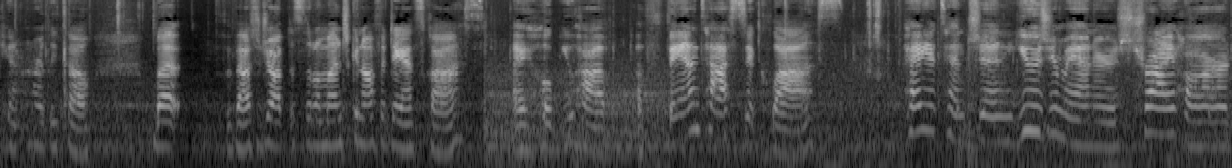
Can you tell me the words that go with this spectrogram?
Can't hardly tell. But about to drop this little munchkin off a dance class. I hope you have a fantastic class. Pay attention, use your manners, try hard,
